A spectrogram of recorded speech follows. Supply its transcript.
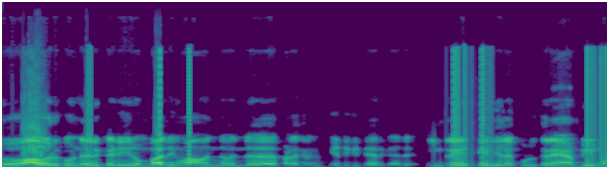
ஸோ அவருக்கும் நெருக்கடி ரொம்ப அதிகமா வந்து வந்து பழக்கம் கேட்டுக்கிட்டே இருக்காரு. இன்றைய தேதியில் கொடுக்குறேன் அப்படின்னு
